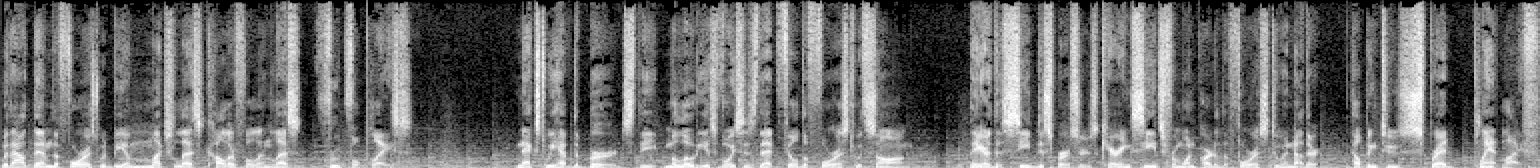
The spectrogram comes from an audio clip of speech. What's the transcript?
Without them, the forest would be a much less colorful and less fruitful place. Next we have the birds, the melodious voices that fill the forest with song. They are the seed dispersers carrying seeds from one part of the forest to another, helping to spread plant life.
